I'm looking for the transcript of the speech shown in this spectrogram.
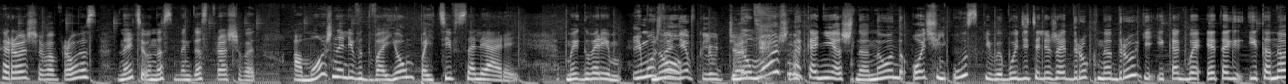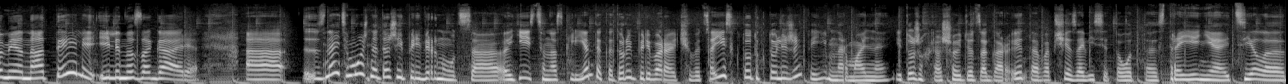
Хороший вопрос. Знаете, у нас иногда спрашивают, а можно ли вдвоем пойти в солярий? Мы говорим... И можно ну, не включать. Ну, можно, конечно, но он очень узкий, вы будете лежать друг на друге, и как бы это экономия на отеле или на загаре. А, знаете, можно даже и перевернуться. Есть у нас клиенты, которые переворачиваются, а есть кто-то, кто лежит, и им нормально, и тоже хорошо идет загар. Это вообще зависит от э, строения тела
